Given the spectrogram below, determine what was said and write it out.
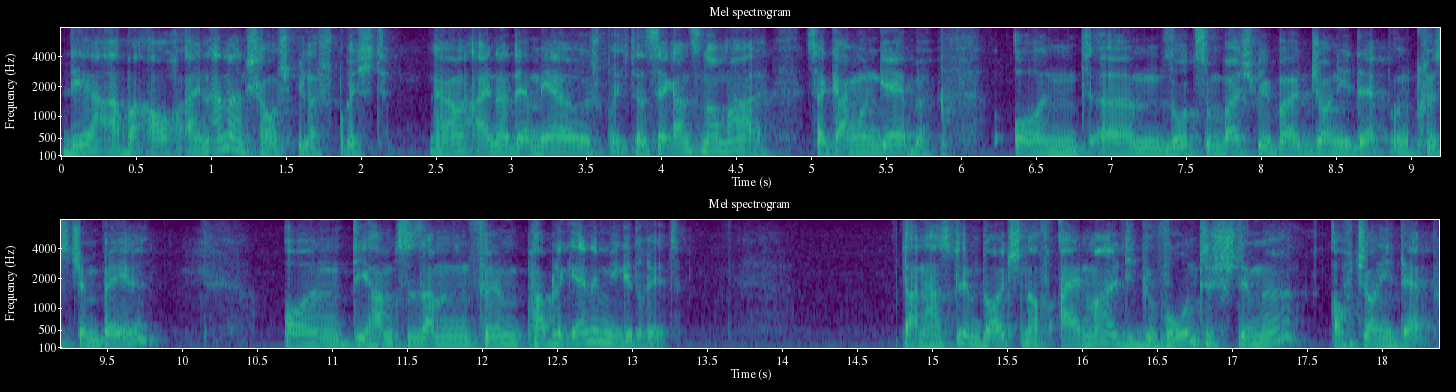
der aber auch einen anderen Schauspieler spricht. Ja, einer, der mehrere spricht. Das ist ja ganz normal. Das ist ja gang und gäbe. Und ähm, so zum Beispiel bei Johnny Depp und Christian Bale. Und die haben zusammen den Film Public Enemy gedreht. Dann hast du im Deutschen auf einmal die gewohnte Stimme auf Johnny Depp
